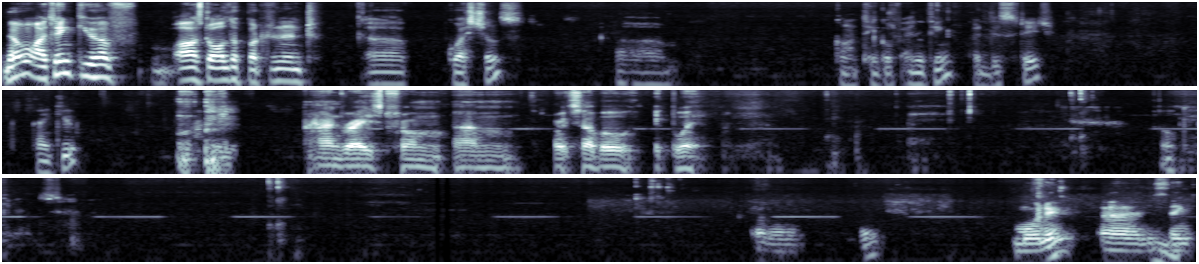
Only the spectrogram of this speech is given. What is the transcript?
No, I think you have asked all the pertinent uh, questions. Um, can't think of anything at this stage. Thank you. Hand raised from um, Oitsabo Ikboy. Okay. Uh, morning, and mm. thank you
